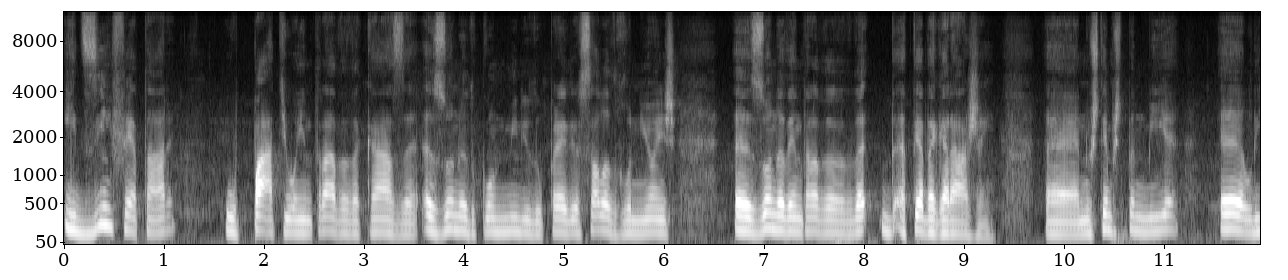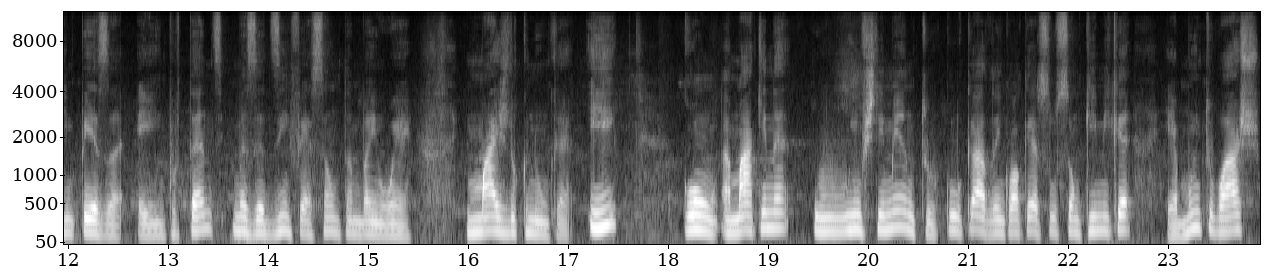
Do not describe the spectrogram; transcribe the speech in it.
e desinfetar o pátio, a entrada da casa, a zona do condomínio do prédio, a sala de reuniões, a zona de entrada da, até da garagem. Uh, nos tempos de pandemia, a limpeza é importante, mas a desinfecção também o é, mais do que nunca. E com a máquina, o investimento colocado em qualquer solução química é muito baixo,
